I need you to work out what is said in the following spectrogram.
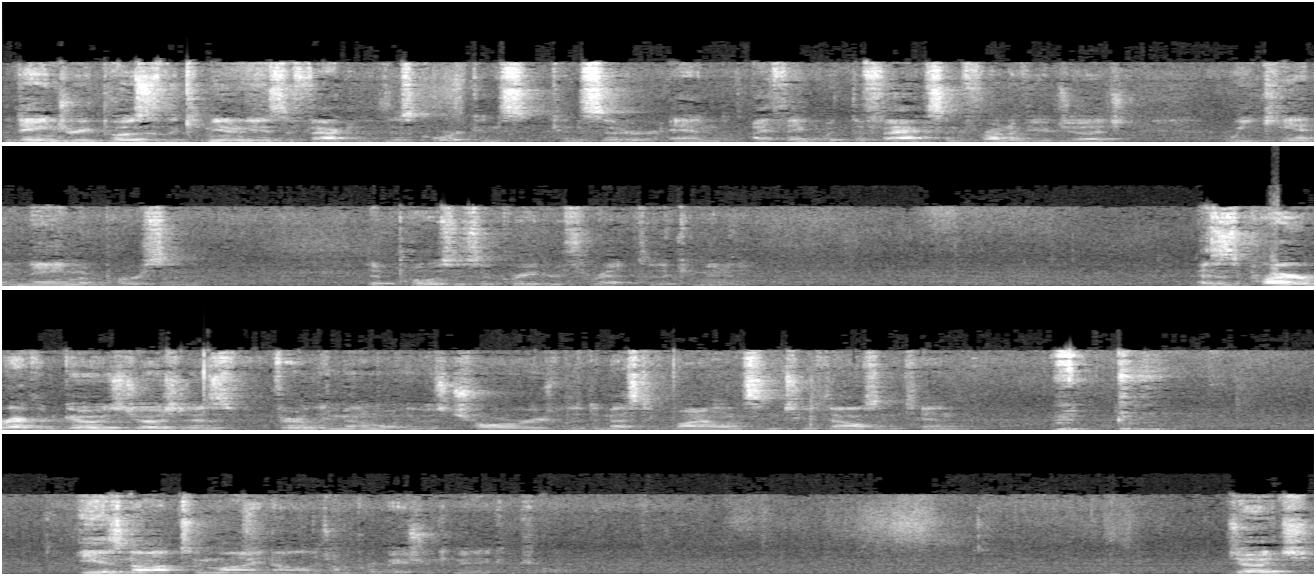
The danger he poses to the community is a factor that this court can consider, and I think with the facts in front of you, Judge, we can't name a person that poses a greater threat to the community. As his prior record goes, Judge, it is fairly minimal. He was charged with domestic violence in 2010. he is not, to my knowledge, on probation community control. Judge,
